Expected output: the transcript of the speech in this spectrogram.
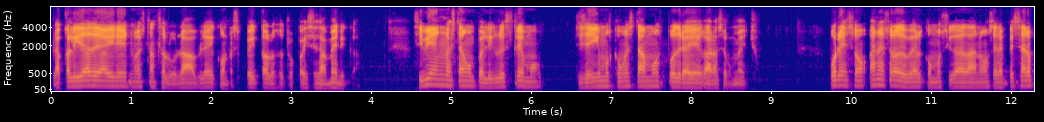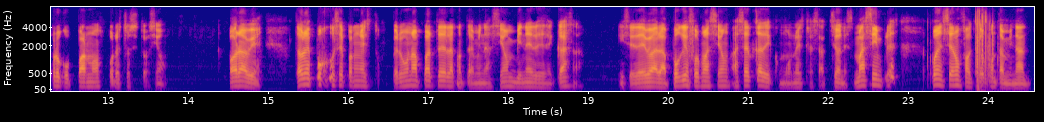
la calidad de aire no es tan saludable con respecto a los otros países de América. Si bien no está en un peligro extremo, si seguimos como estamos, podría llegar a ser un hecho. Por eso, es nuestro deber como ciudadanos el empezar a preocuparnos por esta situación. Ahora bien, tal vez pocos sepan esto, pero una parte de la contaminación viene desde casa y se debe a la poca información acerca de cómo nuestras acciones más simples pueden ser un factor contaminante.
